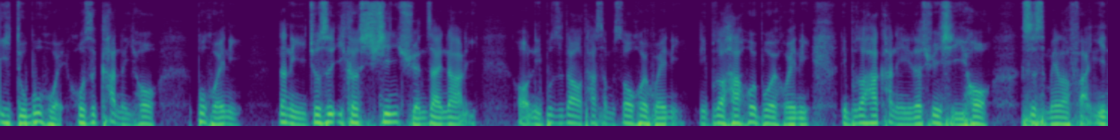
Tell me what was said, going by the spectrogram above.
已读不回，或是看了以后不回你，那你就是一颗心悬在那里。哦，你不知道他什么时候会回你，你不知道他会不会回你，你不知道他看了你的讯息以后是什么样的反应，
